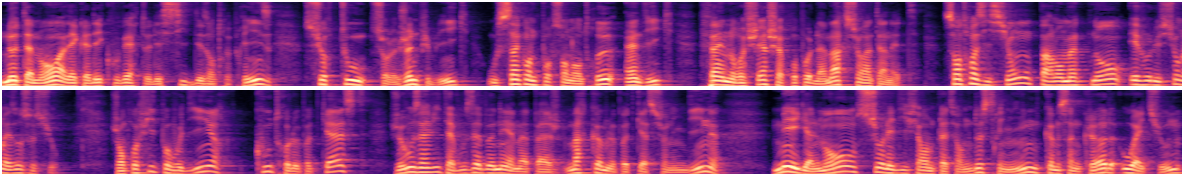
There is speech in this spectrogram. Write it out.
notamment avec la découverte des sites des entreprises, surtout sur le jeune public, où 50% d'entre eux indiquent faire une recherche à propos de la marque sur Internet. Sans transition, parlons maintenant évolution réseaux sociaux. J'en profite pour vous dire qu'outre le podcast, je vous invite à vous abonner à ma page Marcom le podcast sur LinkedIn, mais également sur les différentes plateformes de streaming comme SoundCloud ou iTunes,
